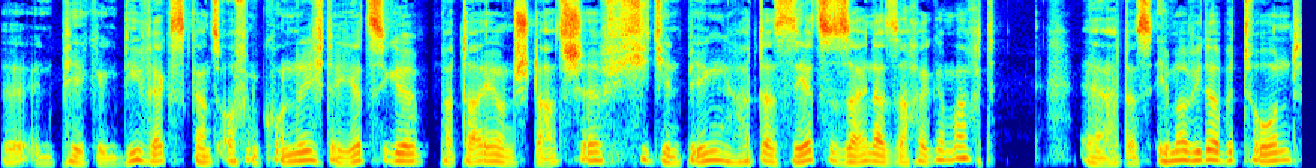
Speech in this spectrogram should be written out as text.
in Peking, die wächst ganz offenkundig. Der jetzige Partei- und Staatschef Xi Jinping hat das sehr zu seiner Sache gemacht. Er hat das immer wieder betont,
